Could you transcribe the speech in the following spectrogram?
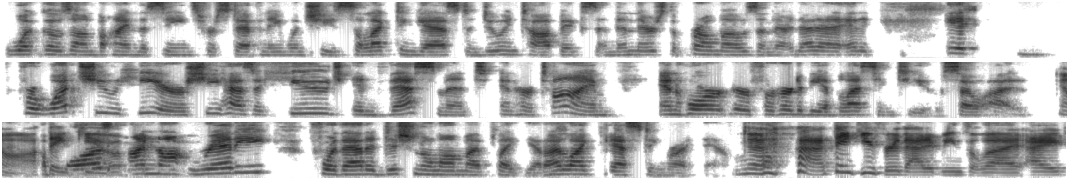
what goes on behind the scenes for Stephanie when she's selecting guests and doing topics. And then there's the promos and there, and it, it, for what you hear, she has a huge investment in her time in order for her to be a blessing to you. So I thank applause. you. I'm not ready for that additional on my plate yet. I like guesting right now. Thank you for that. It means a lot. I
